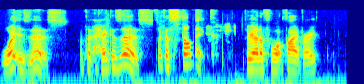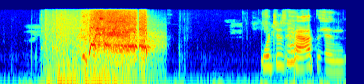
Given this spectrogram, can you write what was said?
What is this? What the heck is this? It's like a stomach. Three out of four, five, right? what just happened?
